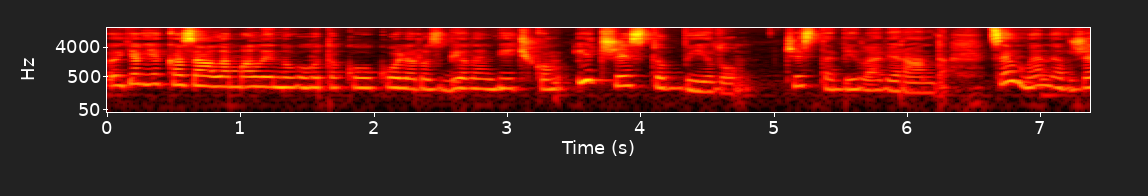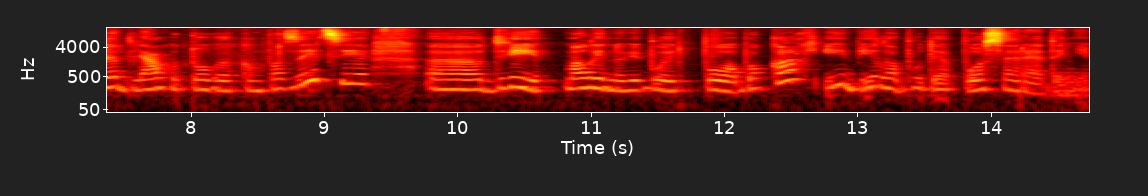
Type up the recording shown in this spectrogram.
як я казала, малинового такого кольору з білим вічком, і чисто білу. Чиста біла віранда. Це в мене вже для готової композиції. Е, Дві малинові будуть по боках, і біла буде посередині.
